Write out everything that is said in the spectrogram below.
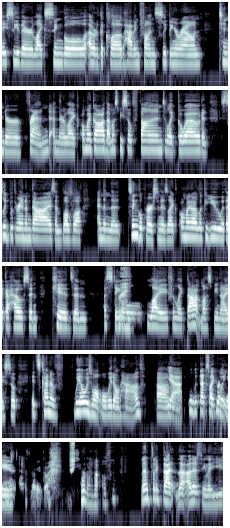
they see their like single out of the club having fun sleeping around tinder friend and they're like oh my god that must be so fun to like go out and sleep with random guys and blah blah and then the single person is like oh my god look at you with like a house and kids and a stable right. life and like that must be nice. So it's kind of we always want what we don't have um, yeah. But that's like what you sorry, go ahead. That's like that that other thing that you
